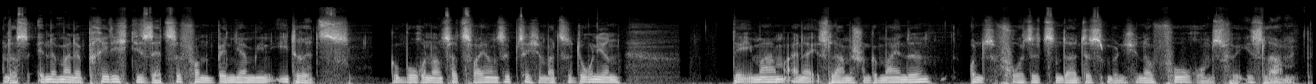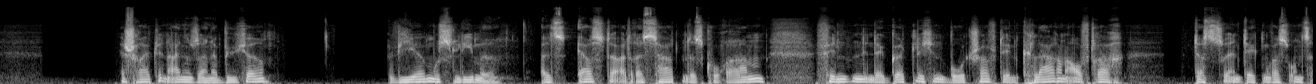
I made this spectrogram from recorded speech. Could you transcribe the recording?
an das Ende meiner Predigt die Sätze von Benjamin Idritz, geboren 1972 in Mazedonien, der Imam einer islamischen Gemeinde und Vorsitzender des Münchener Forums für Islam. Er schreibt in einem seiner Bücher, wir Muslime als erste Adressaten des Koran finden in der göttlichen Botschaft den klaren Auftrag, das zu entdecken, was uns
